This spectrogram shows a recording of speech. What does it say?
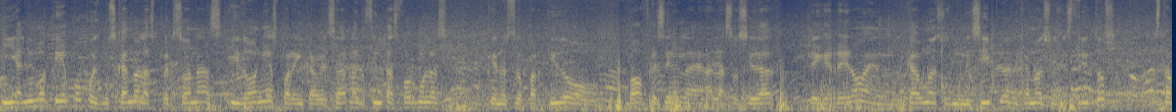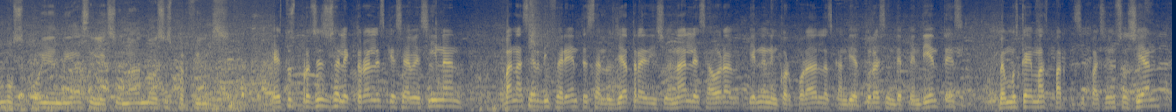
y al mismo tiempo pues buscando a las personas idóneas para encabezar las distintas fórmulas que nuestro partido va a ofrecer a la, a la sociedad de Guerrero en cada uno de sus municipios, en cada uno de sus distritos. Estamos hoy en día seleccionando esos perfiles. Estos procesos electorales que se avecinan van a ser diferentes a los ya tradicionales, ahora vienen incorporadas las candidaturas independientes, vemos que hay más participación social,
